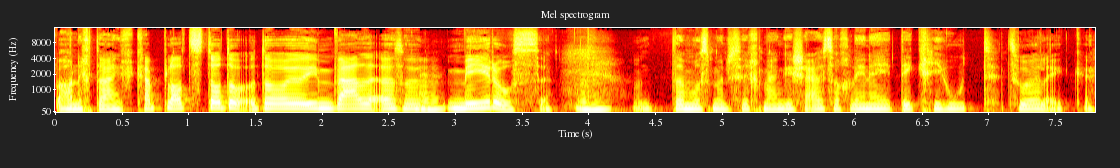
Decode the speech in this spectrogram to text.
habe ich da eigentlich keinen Platz da, da, da im Well, also mhm. Meer Mhm. Und da muss man sich manchmal auch so ein eine dicke Haut zulegen.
